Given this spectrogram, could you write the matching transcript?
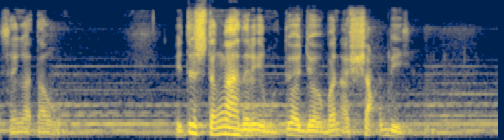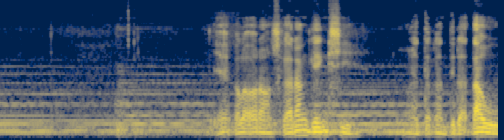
saya nggak tahu. Itu setengah dari ilmu. Itu jawaban Asy'abi. Ya, kalau orang sekarang gengsi mengatakan tidak tahu.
